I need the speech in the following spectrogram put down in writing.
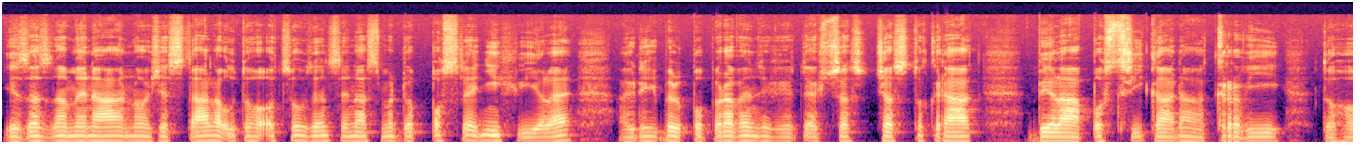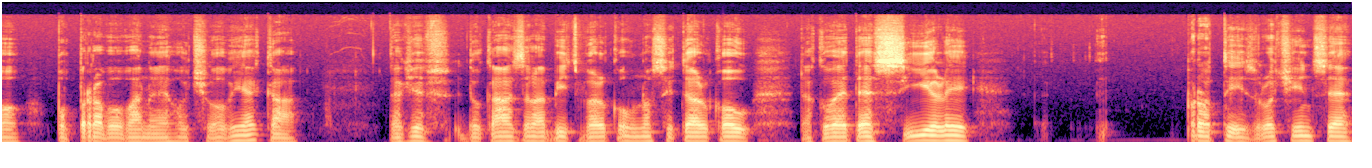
Je zaznamenáno, že stála u toho odsouzence na smrt do poslední chvíle a když byl popraven, že častokrát byla postříkána krví toho popravovaného člověka. Takže dokázala být velkou nositelkou takové té síly pro ty zločince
